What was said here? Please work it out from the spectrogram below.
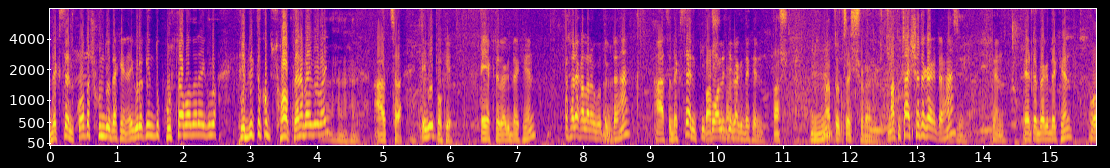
দেখছেন কত সুন্দর দেখেন এগুলো কিন্তু খুচরা বাজারে এগুলো ফেব্রিক তো খুব সফট তাই না ভাই এগুলো ভাই? হ্যাঁ হ্যাঁ আচ্ছা এগুলো ওকে এই একটা ব্যাগ দেখেন। ছয়টা কালার প্রত্যেকটা হ্যাঁ? আচ্ছা দেখছেন? কি কোয়ালিটি ব্যাগ দেখেন? মাত্র চারশো টাকা। মাত্র চারশো টাকা এটা হ্যাঁ? দেখেন এটা ব্যাগ দেখেন। ও।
